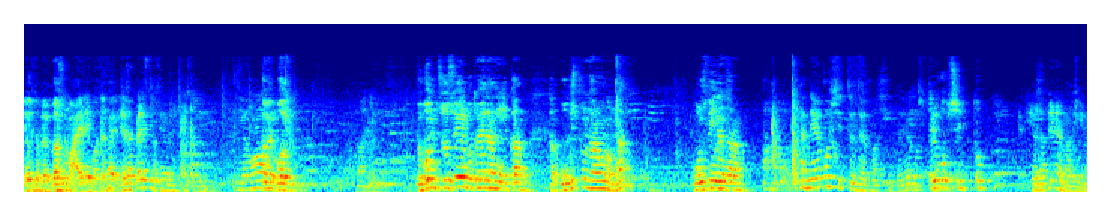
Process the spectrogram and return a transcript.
여기서 몇 몇은 와야 되거든 여자 뺄수 있으면 영어 그러면 뭐 많이 이번 주 수요일부터 해당이니까 일단 오고 싶은 사람은 없나? 올 수 있는 사람 아, 한 7시쯤 될 것 같은데 7시 7시 또 여자 빼면 가능해요.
